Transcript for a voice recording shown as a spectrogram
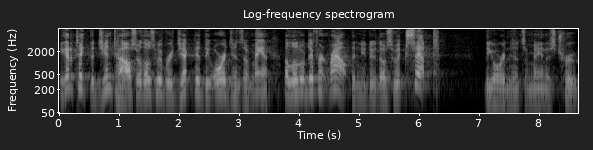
you got to take the Gentiles or those who have rejected the origins of man a little different route than you do those who accept the origins of man as true.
